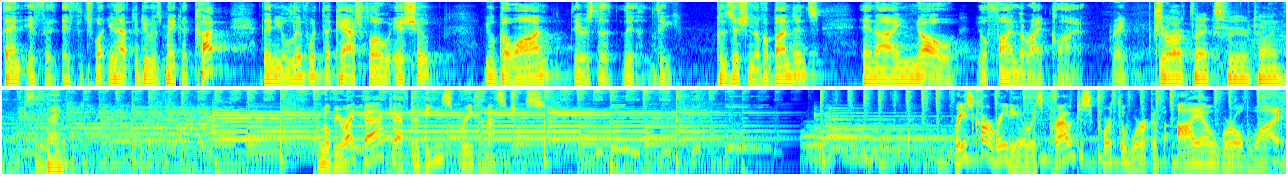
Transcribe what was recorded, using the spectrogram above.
then if, it, if it's what you have to do is make a cut, then you'll live with the cash flow issue. You'll go on. There's the, the, the position of abundance. And I know you'll find the right client. Great. Gerard, thanks for your time. Thank you. We'll be right back after these brief messages. Racecar Radio is proud to support the work of Aya Worldwide,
